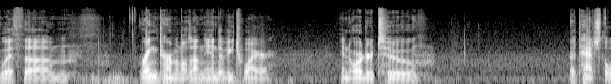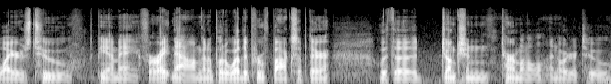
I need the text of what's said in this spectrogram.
with um, ring terminals on the end of each wire in order to attach the wires to the PMA. For right now, I'm going to put a weatherproof box up there with a junction terminal in order to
